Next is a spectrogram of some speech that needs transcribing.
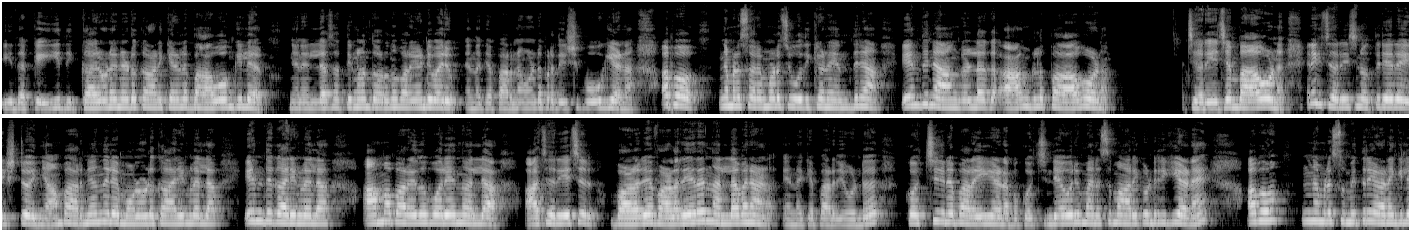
ഇതൊക്കെ ഈ ധിക്കാരോട് എന്നോട് കാണിക്കാനുള്ള ഭാവമെങ്കിൽ ഞാൻ എല്ലാ സത്യങ്ങളും തുറന്നു പറയേണ്ടി വരും എന്നൊക്കെ പറഞ്ഞുകൊണ്ട് പ്രതീക്ഷ പോവുകയാണ്. അപ്പോൾ നമ്മുടെ സ്വരമോട് ചോദിക്കുകയാണ് എന്തിനാ? എന്തിനാ ആങ്കിളുടെ ആങ്കിൾ പാവമാണ്? ചെറിയച്ചൻ പാവമാണ് എനിക്ക് ചെറിയച്ചൻ ഒത്തിരിയേറെ ഇഷ്ടമായി. ഞാൻ പറഞ്ഞു തന്നല്ലേ മോളോട് കാര്യങ്ങളെല്ലാം? എന്ത് കാര്യങ്ങളെല്ലാം? അമ്മ പറയുന്ന പോലെയൊന്നും അല്ല ആ ചെറിയച്ചൻ വളരെ വളരെയേറെ നല്ലവനാണ് എന്നൊക്കെ പറഞ്ഞുകൊണ്ട് കൊച്ചിങ്ങനെ പറയുകയാണ്. അപ്പോൾ കൊച്ചിന്റെ ഒരു മനസ്സ് മാറിക്കൊണ്ടിരിക്കുകയാണേ. അപ്പോൾ നമ്മുടെ സുമിത്രയാണെങ്കിൽ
